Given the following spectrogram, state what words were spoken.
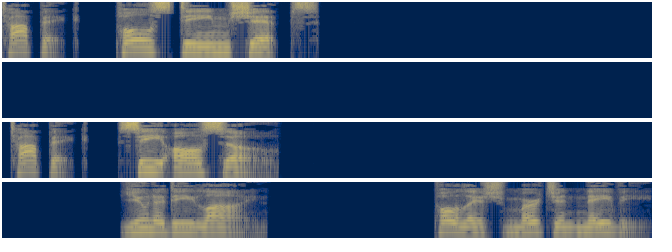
Topic: Polsteam ships. Topic: See also Unity Line Polish Merchant Navy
